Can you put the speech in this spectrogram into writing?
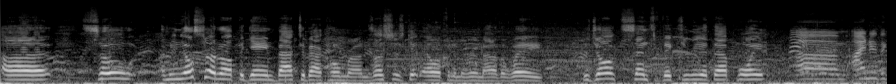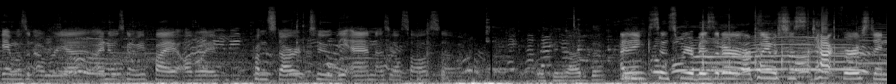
Uh, so, I mean, y'all started off the game back to back home runs. Let's just get elephant in the room out of the way. Did y'all sense victory at that point? Um, I knew the game wasn't over yet. I knew it was going to be a fight all the way from the start to the end, as y'all saw. So. Anything to add to that? I think since we were a visitor, our plan was just attack first and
